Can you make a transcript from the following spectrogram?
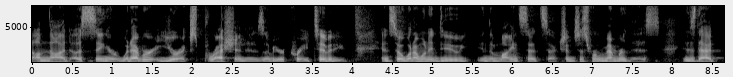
I'm not a singer, whatever your expression is of your creativity. And so, what I want to do in the mindset section, just remember this, is that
